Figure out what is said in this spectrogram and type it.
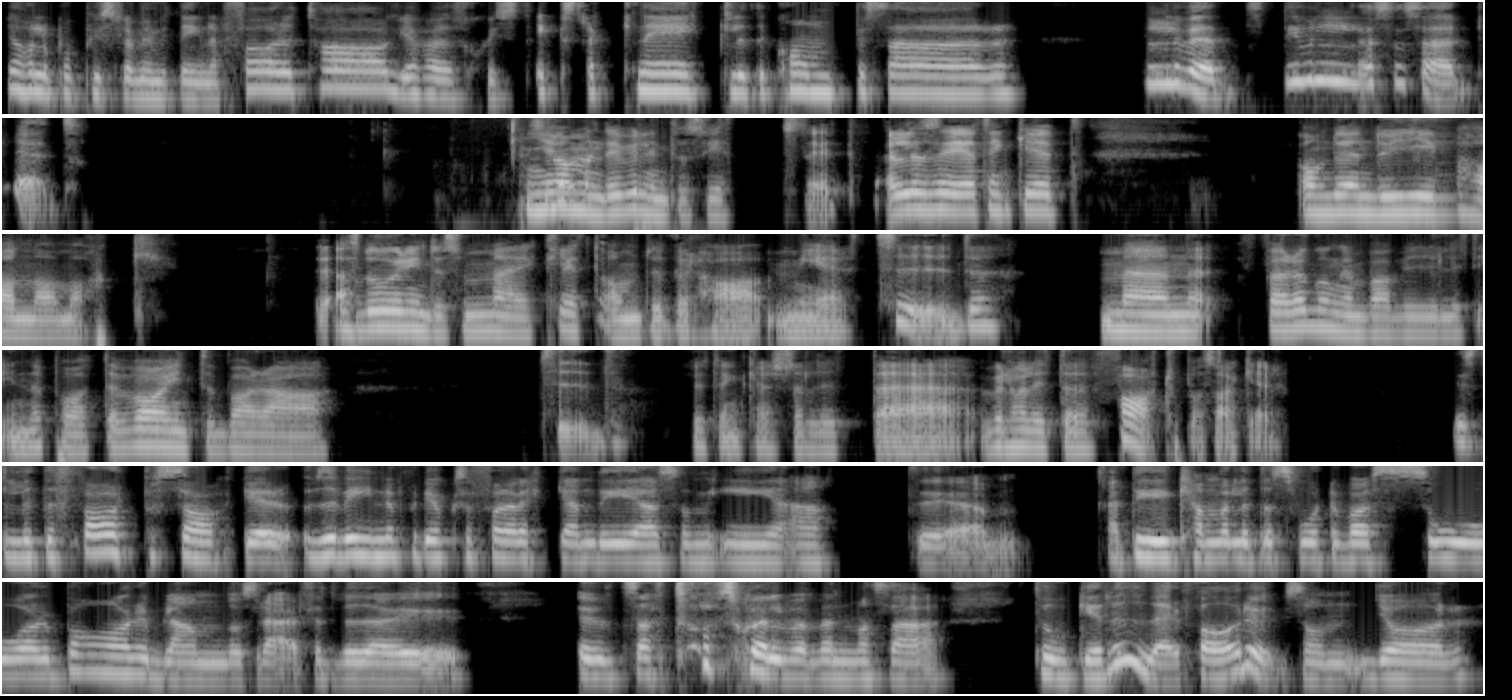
Jag håller på att pyssla med mitt egna företag. Jag har ett schysst extra knäck, lite kompisar. Eller vet, det är väl alltså så här, du vet. Ja, men det är väl inte så jättekonstigt. Eller så jag tänker att om du ändå gillar honom och alltså då är det inte så märkligt om du vill ha mer tid. Men förra gången var vi ju lite inne på att det var inte bara tid, utan kanske lite, vill ha lite fart på saker. Just lite fart på saker. Vi var inne på det också förra veckan, det som är att, eh, att det kan vara lite svårt att vara sårbar ibland och sådär, för att vi har ju utsatt oss själva för en massa tokerier förut som gör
